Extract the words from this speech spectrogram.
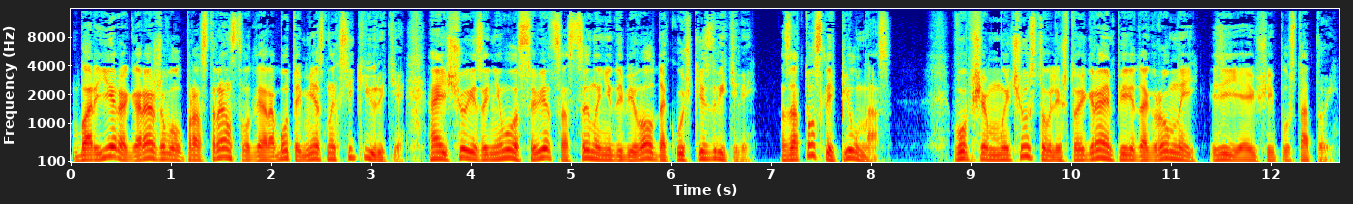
Барьер огораживал пространство для работы местных секьюрити, а еще из-за него свет со сцены не добивал до кучки зрителей. Зато слепил нас. В общем, мы чувствовали, что играем перед огромной, зияющей пустотой.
